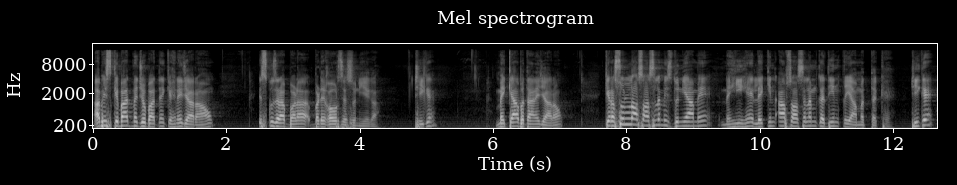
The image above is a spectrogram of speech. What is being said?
اب اس کے بعد میں جو باتیں کہنے جا رہا ہوں، اس کو ذرا بڑا، بڑے غور سے سنیے گا۔ ٹھیک ہے؟ میں کیا بتانے جا رہا ہوں؟ کہ رسول اللہ صلی اللہ علیہ وسلم اس دنیا میں نہیں ہے، لیکن آپ صلی اللہ علیہ وسلم کا دین قیامت تک ہے۔ ٹھیک ہے؟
